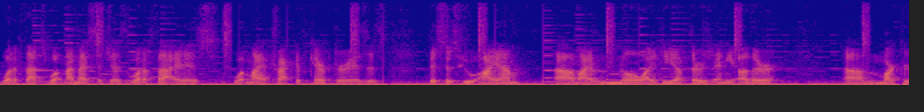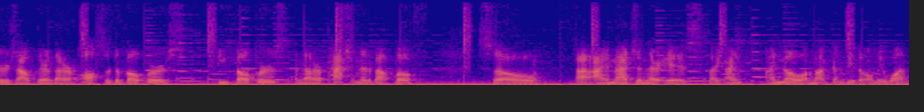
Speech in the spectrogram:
what if that's what my message is? What if that is what my attractive character is? Is this is who I am? Um, I have no idea if there's any other um, marketers out there that are also developers, developers, and that are passionate about both. So I, I imagine there is. Like I, I know I'm not going to be the only one.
